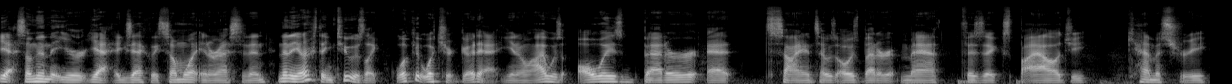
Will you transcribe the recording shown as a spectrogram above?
Yeah, something that you're yeah, exactly, somewhat interested in. And then the other thing too is like look at what you're good at. You know, I was always better at science. I was always better at math, physics, biology, chemistry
